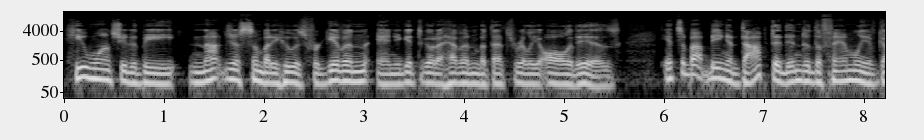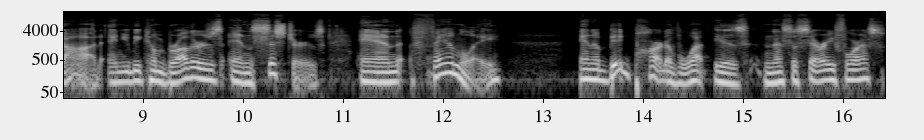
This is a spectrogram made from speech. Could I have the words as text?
He wants you to be not just somebody who is forgiven and you get to go to heaven, but that's really all it is. It's about being adopted into the family of God and you become brothers and sisters and family. And a big part of what is necessary for us,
